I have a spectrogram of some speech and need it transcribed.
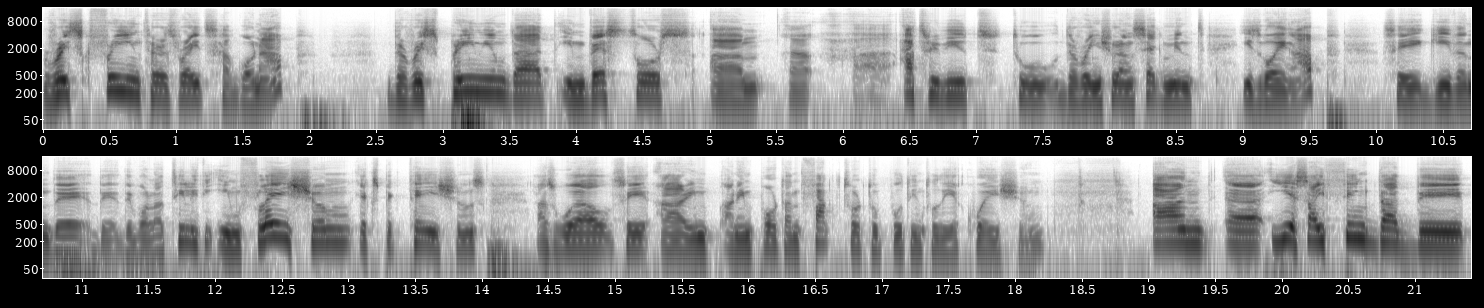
risk free interest rates have gone up the risk premium that investors um, uh, uh, attribute to the reinsurance segment is going up, say, given the, the, the, volatility. Inflation expectations as well, say, are in, an important factor to put into the equation. And uh, yes, I think that the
